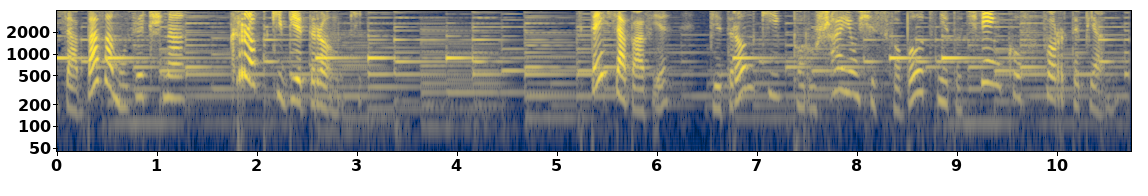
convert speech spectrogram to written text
Zabawa muzyczna Kropki Biedronki. W tej zabawie biedronki poruszają się swobodnie do dźwięków fortepianu.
